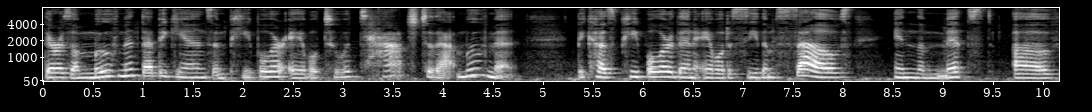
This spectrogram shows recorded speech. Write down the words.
there is a movement that begins and people are able to attach to that movement because people are then able to see themselves in the midst of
